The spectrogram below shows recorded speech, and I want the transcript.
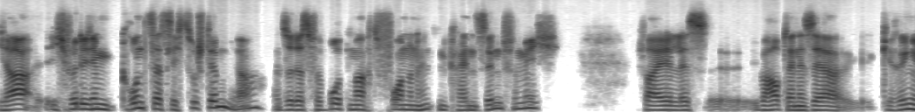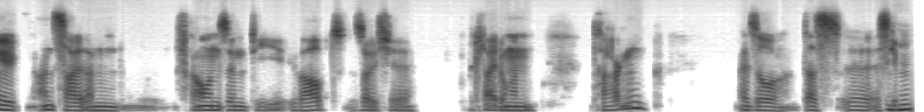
Ja, ich würde dem grundsätzlich zustimmen, ja. Also das Verbot macht vorne und hinten keinen Sinn für mich, weil es äh, überhaupt eine sehr geringe Anzahl an Frauen sind, die überhaupt solche Bekleidungen tragen. Also das, äh, es gibt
